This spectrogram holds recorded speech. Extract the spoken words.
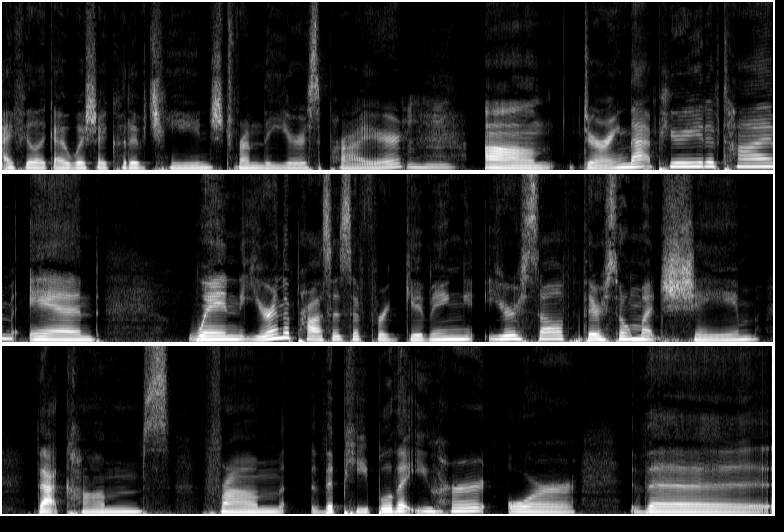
I feel like I wish I could have changed from the years prior mm-hmm. um, during that period of time. And when you're in the process of forgiving yourself, there's so much shame that comes from the people that you hurt or the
